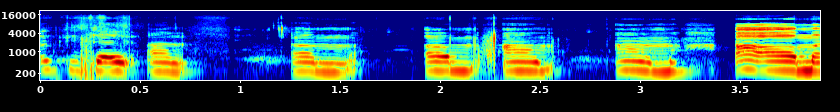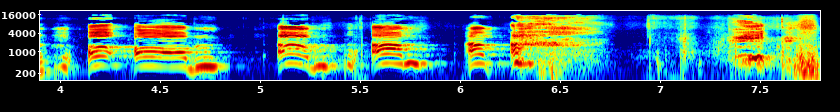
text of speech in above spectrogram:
Okay, guys. Um, um, um, um, um, um, uh, um, um, um, um.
